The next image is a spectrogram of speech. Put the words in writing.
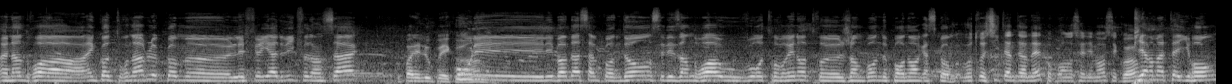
un, endroit incontournable comme euh, les férias de Vic Fezensac, faut pas les louper quoi. Ou hein. les, les bandas sans condom, c'est des endroits où vous retrouverez notre jambon de Port-Noir Gascon. Votre site internet pour prendre enseignement, c'est quoi? Pierre Mateiron,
